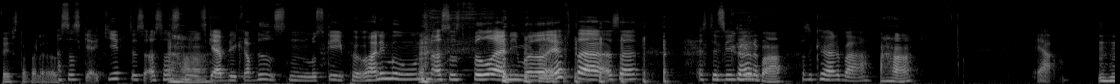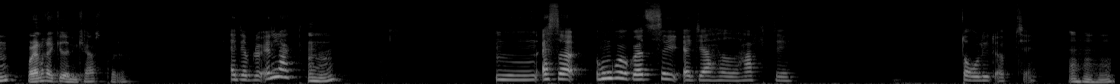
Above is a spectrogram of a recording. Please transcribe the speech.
fest og ballade. Og så skal jeg giftes, og så Aha. sådan, skal jeg blive gravid sådan, måske på honeymoon, og så føder jeg ni måneder efter, og så... Altså, det er så virkelig, kører det bare. Og så kører det bare. Aha. Ja. Mm-hmm. Hvordan reagerede din kæreste på det? At jeg blev indlagt? Mm-hmm. Mm, altså, hun kunne jo godt se, at jeg havde haft det dårligt op til. Mm-hmm.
